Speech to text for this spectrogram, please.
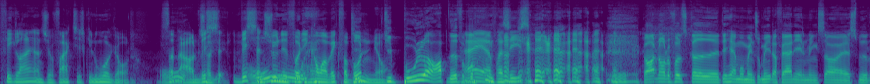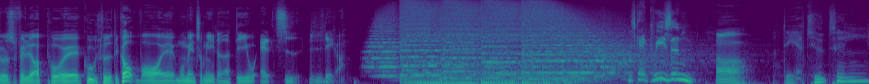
fik Lions jo faktisk en uafgjort. Så der er jo en vis, så- vis sandsynlighed for, at de kommer væk fra bunden jo. de buller op ned for bunden. Ja, ja, præcis. Godt, når du har fået skrevet øh, det her momentometer færdigt, Elming, så øh, smider du det selvfølgelig op på øh, gulklud.dk, hvor øh, momentometeret det jo altid ligger. Vi skal have quizzen. Åh, oh. Det er tid til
